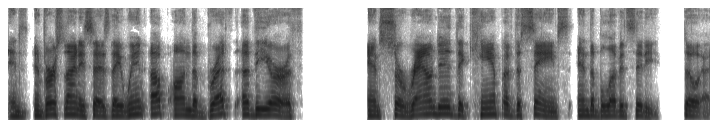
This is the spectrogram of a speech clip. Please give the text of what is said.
And in verse 9, it says, They went up on the breadth of the earth and surrounded the camp of the saints and the beloved city. So, uh,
